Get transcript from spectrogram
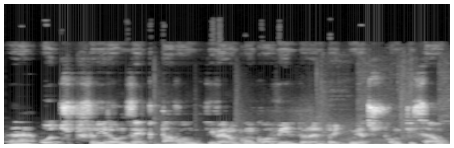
Uh, outros preferiram dizer que estavam, tiveram com Covid durante 8 meses de competição.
